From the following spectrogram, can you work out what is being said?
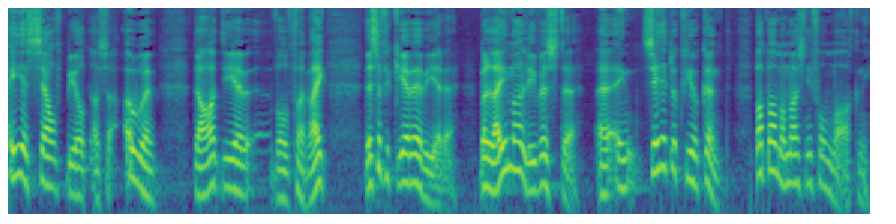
eie selfbeeld as 'n ouer daardeur wil verryk. Dis 'n verkeerde rede. Bely maar liewerste uh, en sê dit ook vir jou kind. Pappa, mamma is nie volmaak nie.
